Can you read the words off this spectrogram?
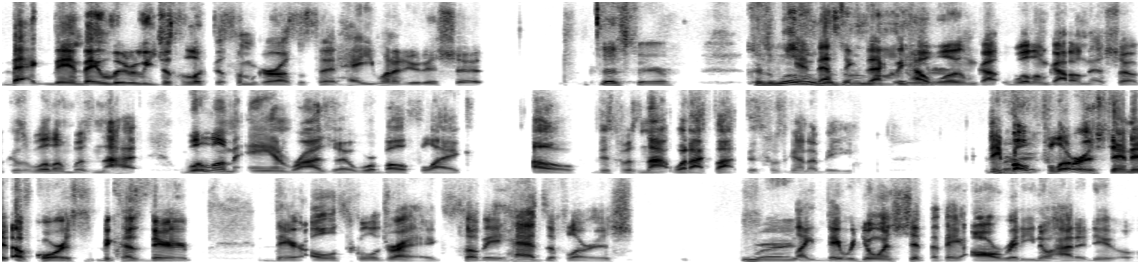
Back then, they literally just looked at some girls and said, "Hey, you want to do this shit?" That's fair. Because Willam and that's exactly how Willam got Willam got on that show because Willam was not Willam and Raja were both like, "Oh, this was not what I thought this was gonna be." They Right. both flourished in it, of course, because they're they're old school drags, so they had to flourish. Right. Like they were doing shit that they already know how to do.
